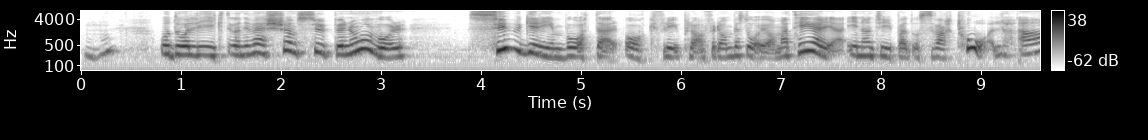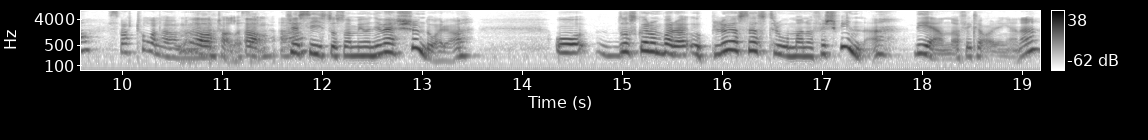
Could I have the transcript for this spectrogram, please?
Mhm. Och då likt universums supernovor suger in båtar och flygplan, för de består ju av materia, i någon typ av då svart hål. ja, svart hål har man Ja, hört talas om. Ja. precis då som i universum då, då. Och då ska de bara upplösas tror man och försvinna. Det är en av förklaringarna.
